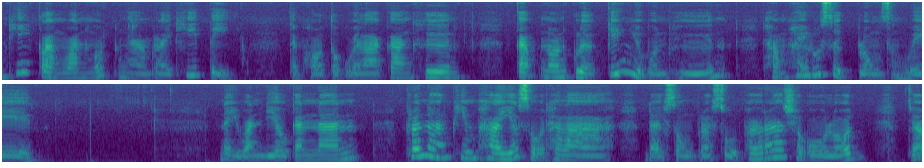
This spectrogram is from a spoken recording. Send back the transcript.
ำที่กลางวันงดงามไร้ที่ติ แต่พอตกเวลากลางคืน กับนอนเกลือกกิ้งอยู่บนพื้นทำให้รู้สึกปลงสังเวช ในวันเดียวกันนั้น พระนางพิมพายโสธรา ได้ทรงประสูติพระราชโอรส เจ้า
